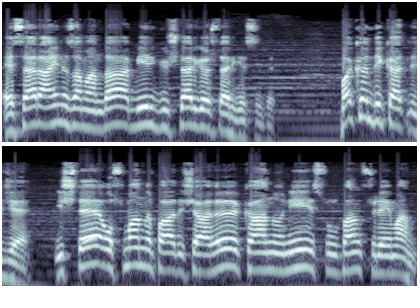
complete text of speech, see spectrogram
Eser aynı zamanda bir güçler göstergesidir. Bakın dikkatlice. İşte Osmanlı Padişahı Kanuni Sultan Süleyman.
